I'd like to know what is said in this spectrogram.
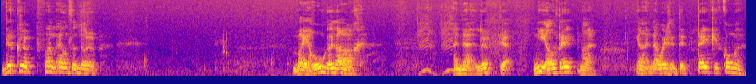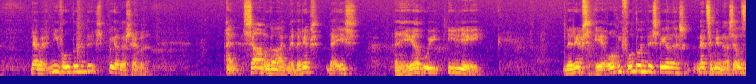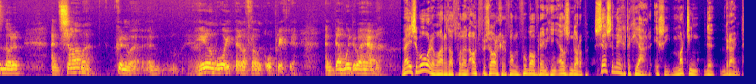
De club van Elsendorp. Bij hoge laag. En dat lukte niet altijd, maar ja, nou is het de tijd gekomen dat we niet voldoende spelers hebben. En samengaan met de RIPS, dat is een heel goed idee. De RIPS heeft ook niet voldoende spelers, net zo min als Elsendorp. En samen kunnen we een heel mooi elftal oprichten. En dat moeten we hebben. Wijze woorden waren dat van een oud-verzorger van voetbalvereniging Elsendorp. 96 jaar is hij, Martin de Bruin.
